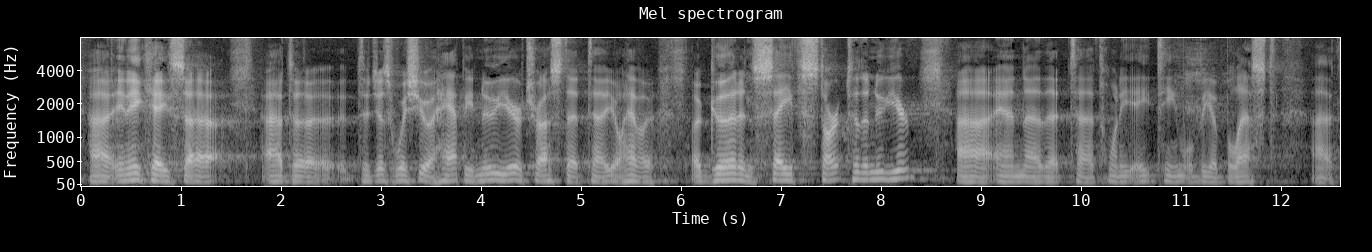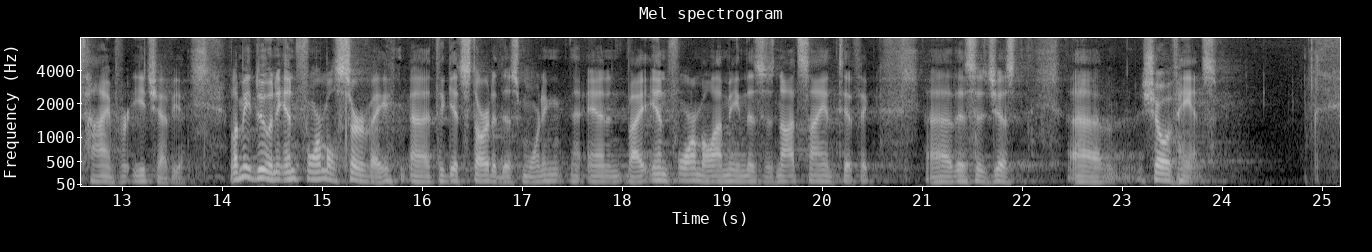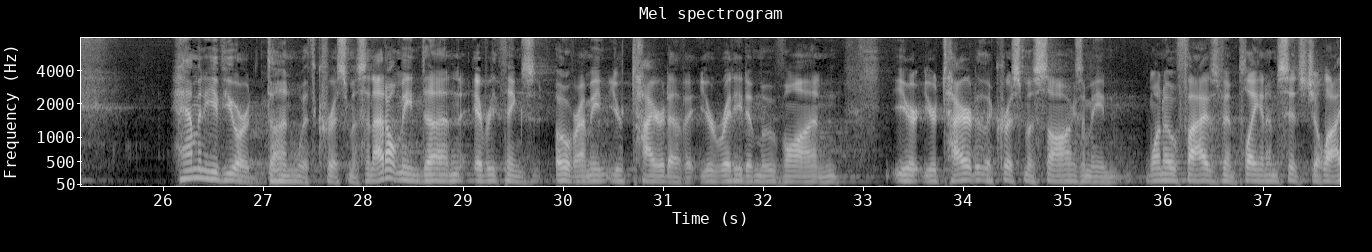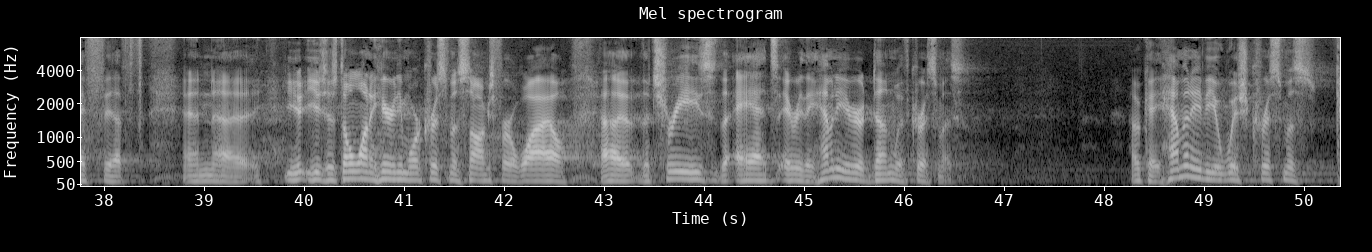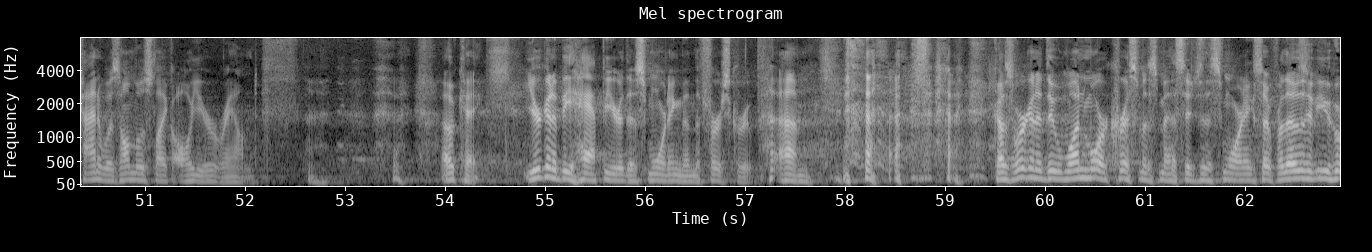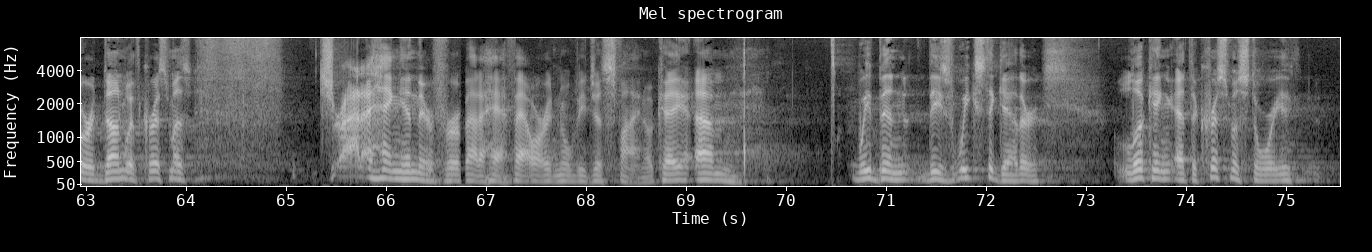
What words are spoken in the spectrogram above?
uh, in any case, uh, uh, to, to just wish you a happy new year, trust that uh, you'll have a, a good and safe start to the new year, uh, and uh, that 2018 will be a blessed uh, time for each of you. Let me do an informal survey uh, to get started this morning. And by informal, I mean this is not scientific, uh, this is just uh, show of hands. How many of you are done with Christmas? And I don't mean done, everything's over. I mean, you're tired of it. You're ready to move on you're, you're tired of the Christmas songs. I mean, 105's been playing them since July 5th, and uh, you, you just don't want to hear any more Christmas songs for a while. Uh, the trees, the ads, everything. How many of you are done with Christmas? Okay, how many of you wish Christmas kind of was almost like all year round? okay, you're going to be happier this morning than the first group. Because um, we're going to do one more Christmas message this morning. So, for those of you who are done with Christmas, try to hang in there for about a half hour and we'll be just fine, okay? Um, we've been these weeks together looking at the Christmas story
